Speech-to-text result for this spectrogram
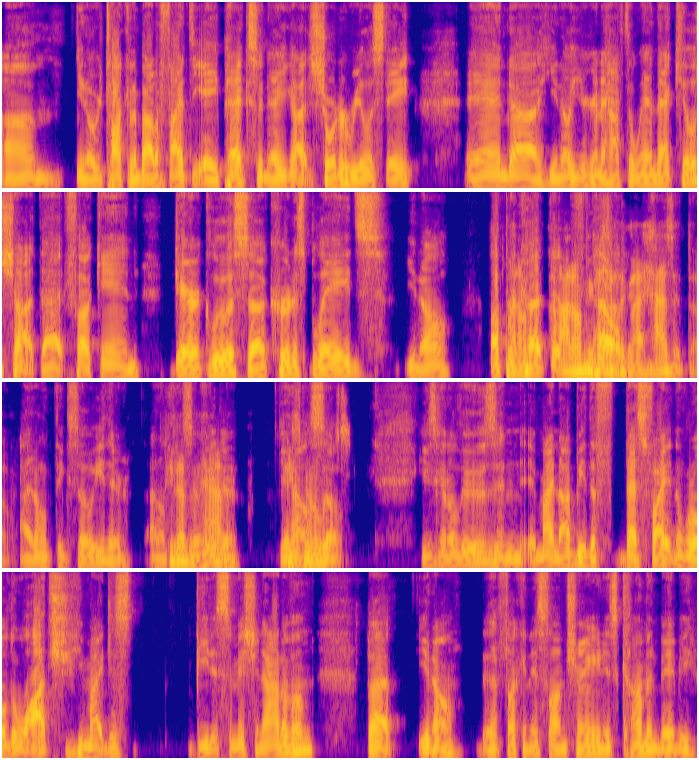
Um, you know, we're talking about a fight at the apex, and now you got shorter real estate, and uh, you know you're going to have to land that kill shot, that fucking Derrick Lewis, uh, Curtis Blaydes, you know, uppercut. I don't, I don't think hell. this other guy has it though. I don't think so either. I don't. He doesn't so have either. it. You He's know, gonna so lose. he's going to lose, and it might not be the f- best fight in the world to watch. He might just beat a submission out of him, but you know, the fucking Islam train is coming, baby.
